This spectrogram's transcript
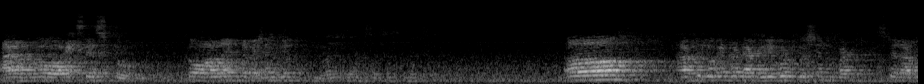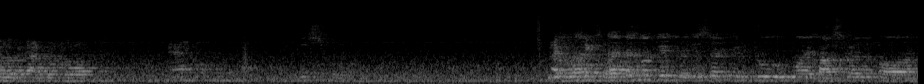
I have no access to. So all the information will, uh, I have to look into that. Very good question, but still I have to look at that. I don't know. And this, I don't That- so. That does not get registered into my last run or.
